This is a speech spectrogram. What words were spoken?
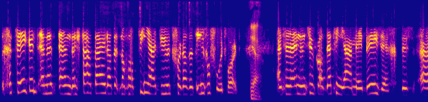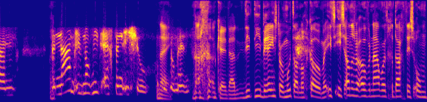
getekend en, het, en er staat bij dat het nog wel tien jaar duurt voordat het ingevoerd wordt. Ja. En ze zijn er natuurlijk al dertien jaar mee bezig. Dus um, de naam is nog niet echt een issue op nee. dit moment. Oké, okay, nou, die, die brainstorm moet dan nog komen. Iets, iets anders waarover na wordt gedacht is om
